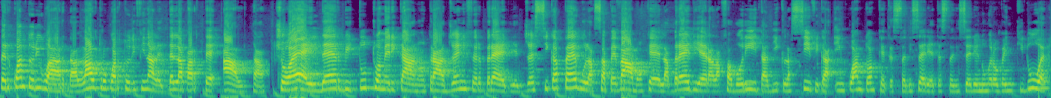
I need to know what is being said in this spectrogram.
Per quanto riguarda l'altro quarto di finale della parte alta, cioè il derby tutto americano tra Jennifer Brady e Jessica Pegula, sapevamo che la Brady era la favorita di classifica in quanto anche testa di serie, testa di serie numero 22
